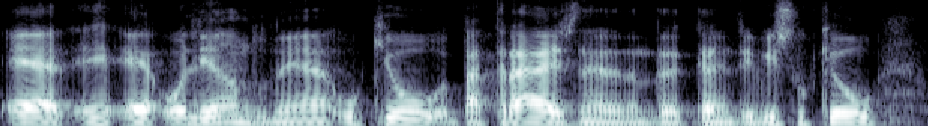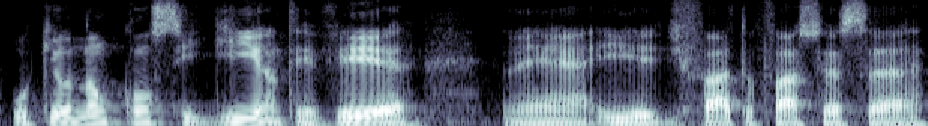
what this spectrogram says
É, é, é, olhando né, o que eu para trás né, daquela entrevista, o que eu, o que eu não consegui antever, né, e de fato faço essa,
